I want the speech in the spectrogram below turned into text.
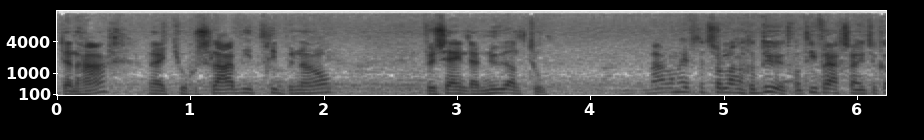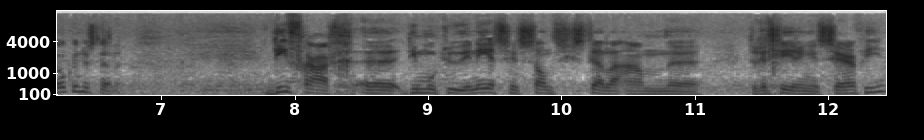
Den Haag, naar het Joegoslavië-tribunaal. We zijn daar nu aan toe. Waarom heeft het zo lang geduurd? Want die vraag zou je natuurlijk ook kunnen stellen. Die vraag uh, die moet u in eerste instantie stellen aan uh, de regering in Servië.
